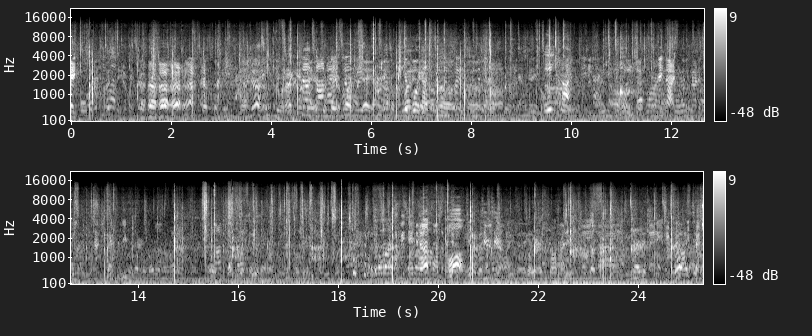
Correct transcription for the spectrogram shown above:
Away. Good point, guys a good move. Oh, I can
